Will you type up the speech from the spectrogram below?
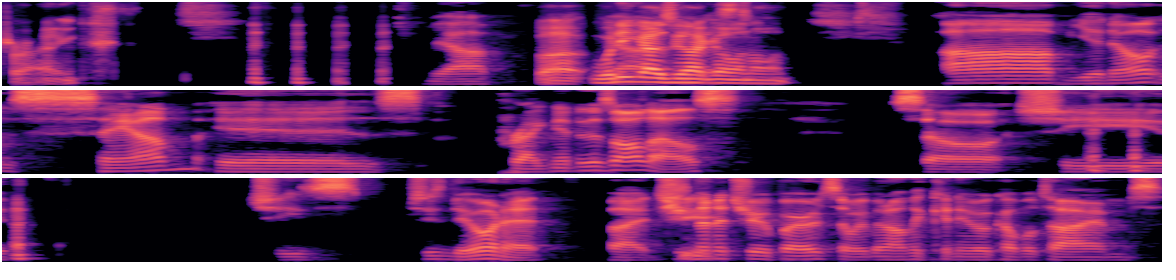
trying. Yeah. But what do you guys got going on? Um, you know, Sam is pregnant as all else. So she she's she's doing it. But she's She- been a trooper, so we've been on the canoe a couple times.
